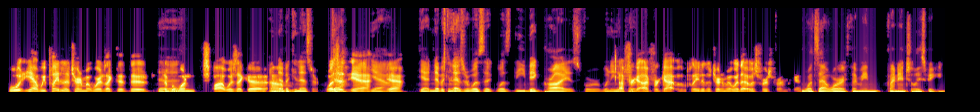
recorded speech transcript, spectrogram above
well yeah we played in a tournament where like the the, The- number one spot was like a uh, um, Nebuchadnezzar. was Yeah. it yeah Yeah. yeah Yeah, Nebuchadnezzar was the was the big prize for winning. the I forgot I forgot we played in the tournament where that was first round again. What's that worth? I mean, financially speaking.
